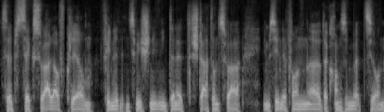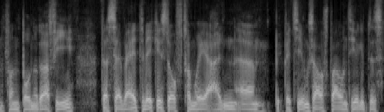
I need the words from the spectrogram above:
selbst Sexualaufklärung findet inzwischen im Internet statt und zwar im Sinne von äh, der Konsumation von Pornografie, das sehr weit weg ist oft vom realen äh, Beziehungsaufbau. Und hier gibt es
